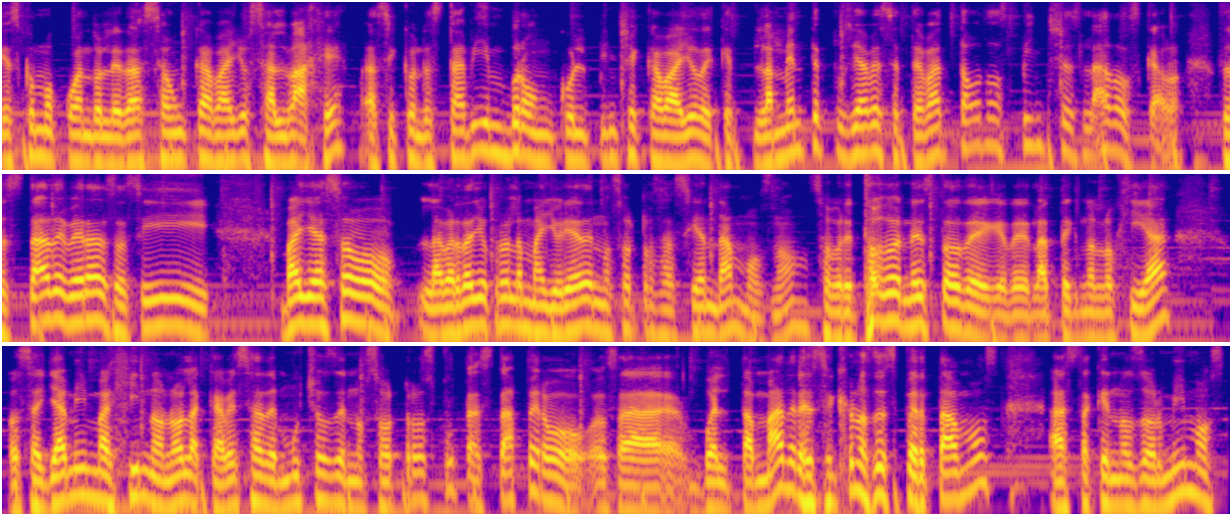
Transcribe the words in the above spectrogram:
es como cuando le das a un caballo salvaje, así cuando está bien bronco el pinche caballo, de que la mente, pues ya ves, se te va a todos pinches lados, cabrón. O sea, está de veras así. Vaya, eso, la verdad, yo creo la mayoría de nosotros así andamos, ¿no? Sobre todo en esto de, de la tecnología. O sea, ya me imagino, ¿no? La cabeza de muchos de nosotros, puta, está, pero, o sea, vuelta madre, así que nos despertamos hasta que nos dormimos.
